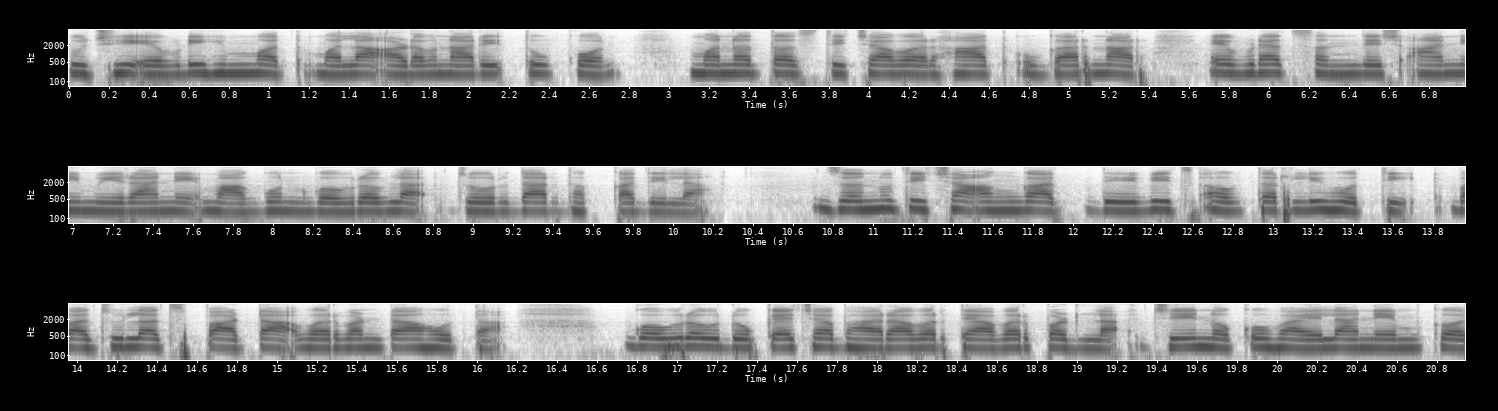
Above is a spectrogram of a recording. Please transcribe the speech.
तुझी एवढी हिंमत मला अडवणारी तू कोण? म्हणतच तिच्यावर हात उगारणार. एवढ्यात संदेश आणि मीराने मागून गौरवला जोरदार धक्का दिला. जणू तिच्या अंगात देवीच अवतरली होती. बाजूलाच पाटा वरवंटा होता. गौरव डोक्याच्या भारावर त्यावर पडला. जे नको व्हायला नेमकं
